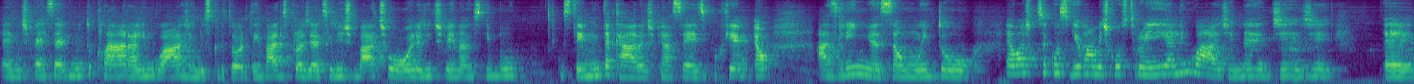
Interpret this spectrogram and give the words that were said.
É, a gente percebe muito clara a linguagem do escritório. Tem vários projetos que a gente bate o olho, a gente vê, não, isso tem, mu isso tem muita cara de Piacese, porque é, as linhas são muito. Eu acho que você conseguiu realmente construir a linguagem, né? De, é. de é,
